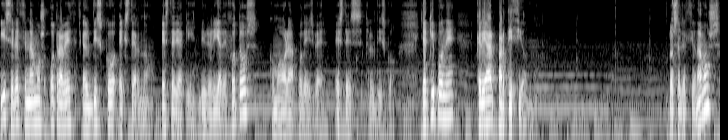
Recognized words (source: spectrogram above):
y seleccionamos otra vez el disco externo, este de aquí, librería de fotos, como ahora podéis ver, este es el disco. Y aquí pone crear partición. Lo seleccionamos.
